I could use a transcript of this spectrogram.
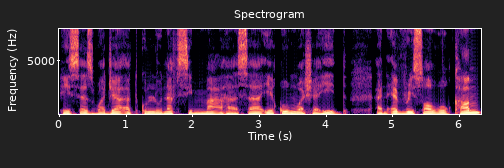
He says, وَجَاءَتْ كُلُّ نَفْسٍ مَعْهَا سَائِقٌ وَشَهِيدٌ And every soul will come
